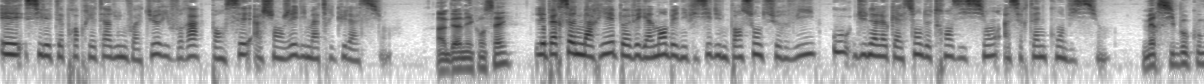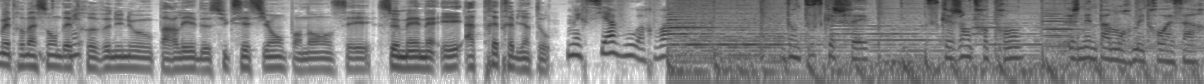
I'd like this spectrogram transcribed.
Et s'il était propriétaire d'une voiture, il faudra penser à changer l'immatriculation. Un dernier conseil? Les personnes mariées peuvent également bénéficier d'une pension de survie ou d'une allocation de transition à certaines conditions. Merci beaucoup, Maître Masson, d'être venu nous parler de succession pendant ces semaines et à très très bientôt. Merci à vous, au revoir. Dans tout ce que je fais, ce que j'entreprends, je n'aime pas m'en remettre au hasard.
